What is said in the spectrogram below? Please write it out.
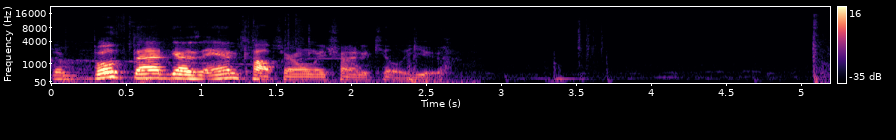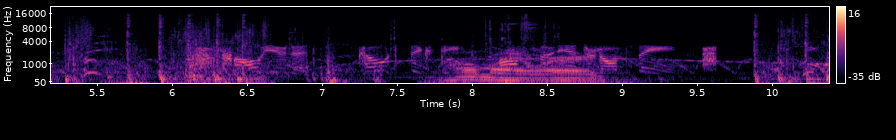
The- Both bad guys and cops are only trying to kill you. Oh my word. On scene.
